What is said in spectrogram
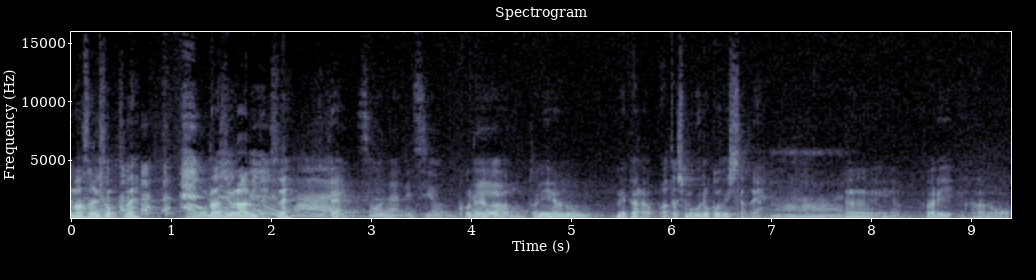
まさにそうですね。あのラジオラビーですね。はい、ええ。そうなんですよ。これは本当にあの、うん目から私も鱗でしたね。はい、うん、やっぱりあの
